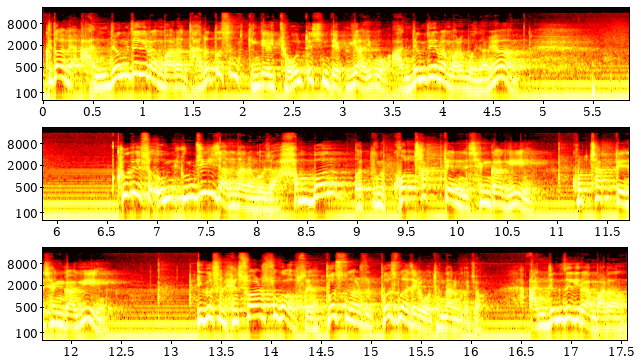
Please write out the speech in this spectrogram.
그 다음에 안정적이라는 말은 다른 뜻은 굉장히 좋은 뜻인데 그게 아니고 안정적이라는 말은 뭐냐면 거기서 음, 움직이지 않는다는 거죠. 한번 어떤 고착된 생각이 고착된 생각이 이것을 해소할 수가 없어요. 벗어날 수, 벗어나지를 못한다는 거죠. 안정적이란 말은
